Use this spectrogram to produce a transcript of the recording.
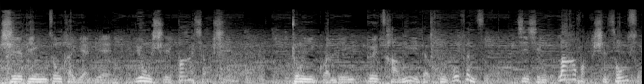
士兵综合演练用时八小时。中印官兵对藏匿的恐怖分子进行拉网式搜索，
